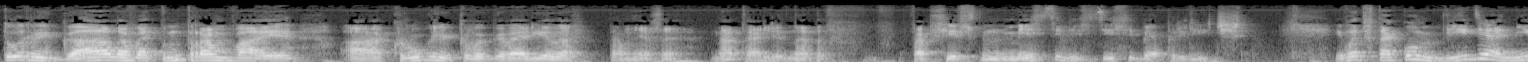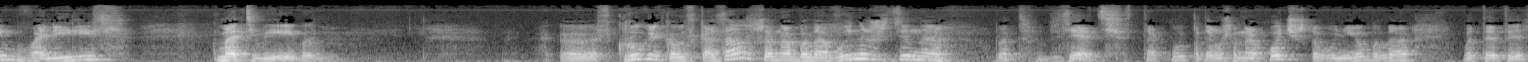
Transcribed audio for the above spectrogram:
то рыгала в этом трамвае, а Кругликова говорила, там, не знаю, Наталья, надо в общественном месте вести себя прилично. И вот в таком виде они ввалились к Матвеевым. Э, Кругликова сказала, что она была вынуждена вот взять такую, потому что она хочет, чтобы у нее была вот эта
